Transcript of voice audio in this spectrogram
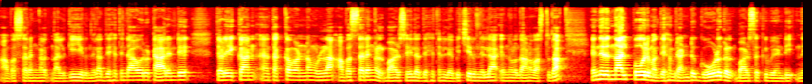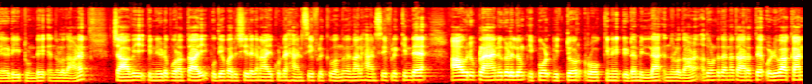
അവസരങ്ങൾ നൽകിയിരുന്നില്ല. അദ്ദേഹത്തിന്റെ ആ ഒരു ടാലന്റ് തെളിയിക്കാൻ തക്കവണ്ണമുള്ള അവസരങ്ങൾ ബാഴ്സയിൽ അദ്ദേഹത്തിന് ലഭിച്ചിരുന്നില്ല എന്നുള്ളതാണ് വസ്തുത. എന്നിരുന്നാൽ പോലും അദ്ദേഹം രണ്ട് ഗോളുകൾ ബാഴ്സയ്ക്ക് വേണ്ടി നേടിയിട്ടുണ്ട് എന്നുള്ളതാണ്. ചാവി പിന്നീട് പുറത്തായി. പുതിയ പരിശീലകനായിക്കൊണ്ട് ഹാൻസി ഫ്ലിക്ക് വന്നു. എന്നാൽ ഹാൻസി ഫ്ലിക്കിന്റെ ആ ഒരു പ്ലാനുകളിലും ഇപ്പോൾ വിറ്റോർ റോക്കിന് ഇടമില്ല എന്നുള്ളതാണ്. അതുകൊണ്ട് തന്നെ താരത്തെ ഒഴിവാക്കാൻ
